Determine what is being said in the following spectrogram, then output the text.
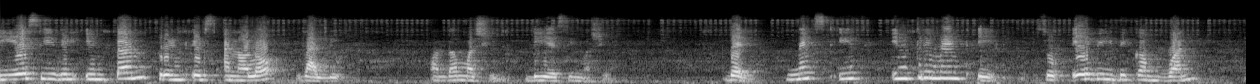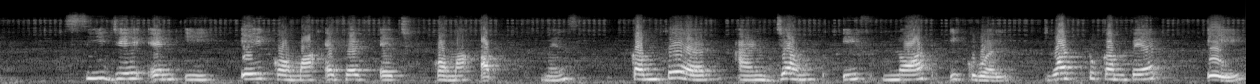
DAC will in turn print its analog value on the machine, DAC machine. Then Next is increment A. So A will become 1. CJNE A comma FFH comma up means compare and jump if not equal. What to compare? A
